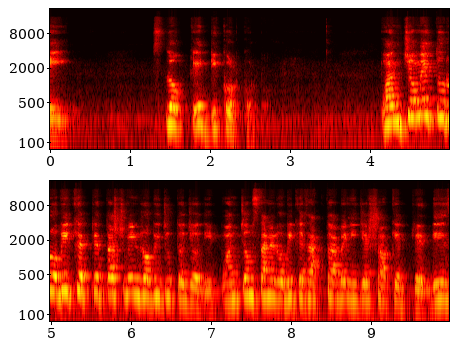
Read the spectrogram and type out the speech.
এই শ্লোককে ডিকোড করব। পঞ্চমে তু রবি ক্ষেত্রে তসমিন রবি যদি, পঞ্চম স্থানে রবিকে থাকতে হবে নিজের স্বক্ষেত্রে। This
